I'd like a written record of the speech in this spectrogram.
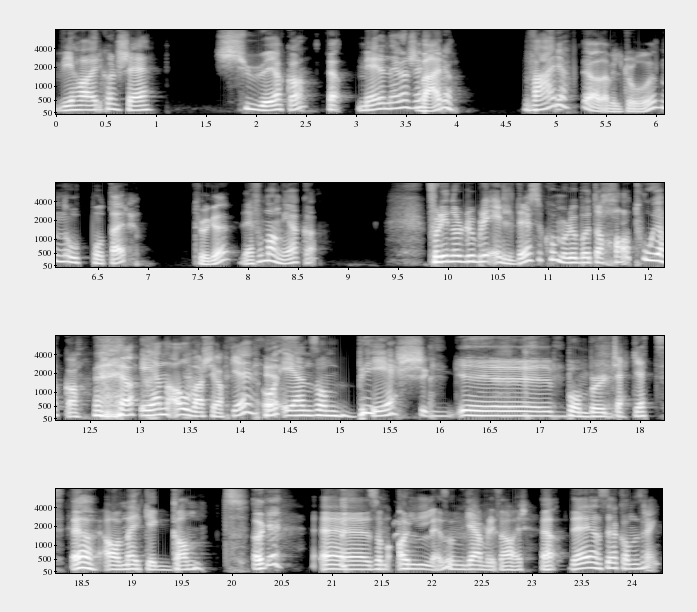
Vi har kanskje 20 jakker. Ja. Mer enn det, kanskje. Hver, ja. Hver, ja. Ja, jeg vil tro det. Opp mot der. Tror du ikke det? Det er for mange jakker. Fordi når du blir eldre, så kommer du bare til å ha to jakker. ja. En allværsjakke og en sånn beige uh, bomberjacket ja. av merket Gant. Okay. Uh, som alle sånn gamliser har. Ja. Det er eneste jakka du trenger.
